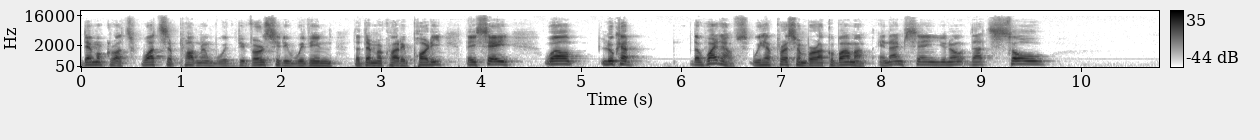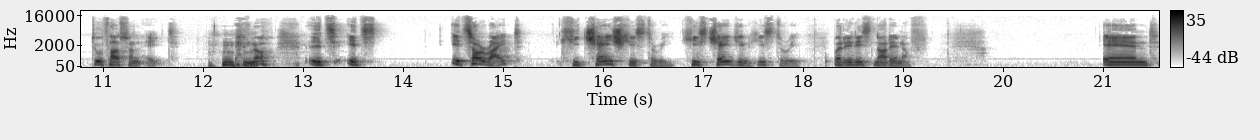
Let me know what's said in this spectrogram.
Democrats what's the problem with diversity within the Democratic Party, they say, well, look at the White House. We have President Barack Obama. And I'm saying, you know, that's so 2008. you know, it's, it's, it's all right. He changed history. He's changing history, but it is not enough. And,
